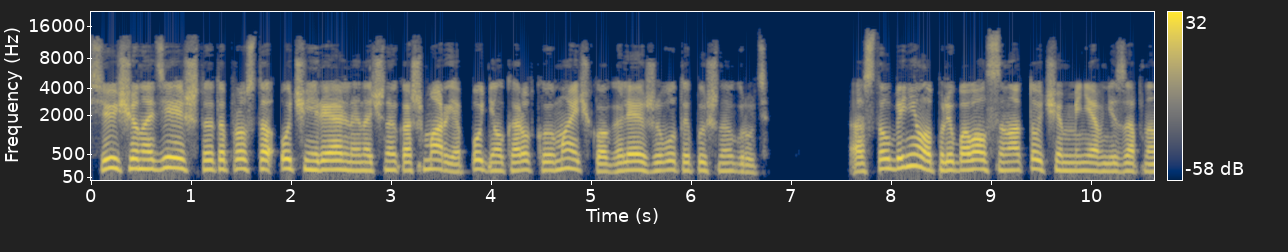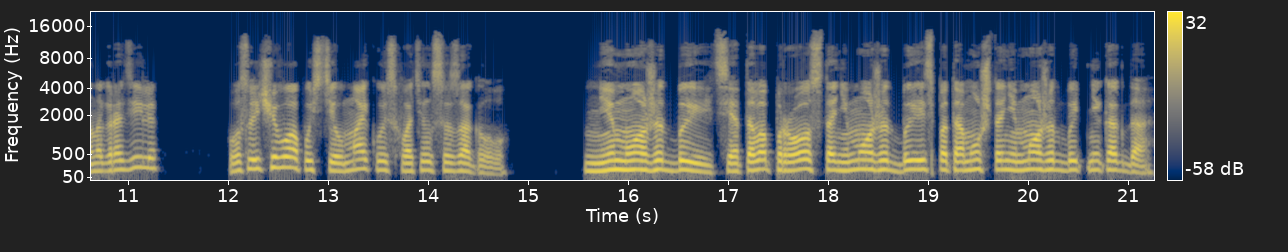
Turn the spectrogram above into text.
Все еще надеясь, что это просто очень реальный ночной кошмар, я поднял короткую маечку, оголяя живот и пышную грудь. Остолбенело полюбовался на то, чем меня внезапно наградили, после чего опустил майку и схватился за голову. «Не может быть! Этого просто не может быть, потому что не может быть никогда!»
